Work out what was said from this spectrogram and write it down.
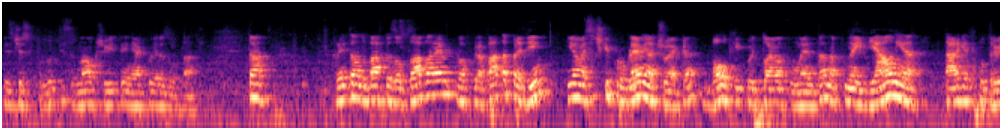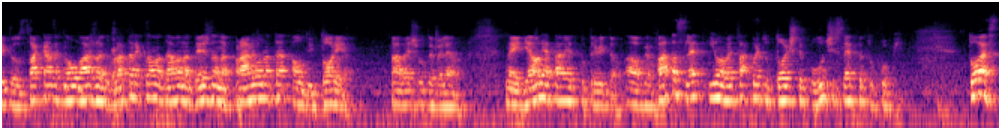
физически продукти. След малко ще видите някои резултати. Та, хранителна добавка за отслабване. В графата преди имаме всички проблеми на човека, болки, които той има в момента, на, на идеалния таргет потребител. Затова казах, много важно е добрата реклама дава надежда на правилната аудитория. Това беше отдебелено. На идеалния таргет потребител. А в графата след имаме това, което той ще получи след като купи. Тоест,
